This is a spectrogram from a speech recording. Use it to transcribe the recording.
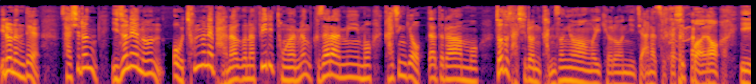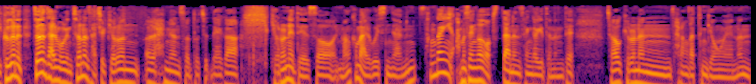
이러는데 사실은 이전에는 어 첫눈에 반하거나 필이 통하면 그 사람이 뭐 가진 게 없다더라 뭐 저도 사실은 감성형의 결혼이지 않았을까 싶어요. 이 그거는 저는 잘 모르는 저는 사실 결혼을 하면서도 내가 결혼에 대해서 얼만큼 알고 있었냐면 상당히 아무 생각 없었다는 생각이 드는데 저하고 결혼한 사람 같은 경우에는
